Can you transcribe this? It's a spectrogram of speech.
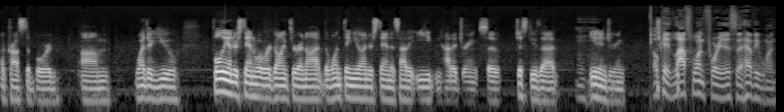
across the board. Um, whether you fully understand what we're going through or not, the one thing you understand is how to eat and how to drink. So just do that. Mm-hmm. Eat and drink. Okay, last one for you. This is a heavy one.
